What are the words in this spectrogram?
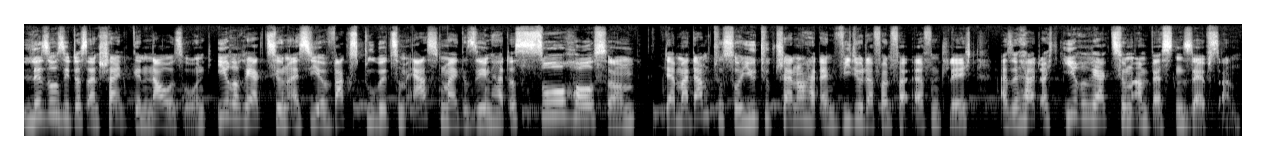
Lizzo sieht das anscheinend genauso und ihre Reaktion, als sie ihr Wachsdouble zum ersten Mal gesehen hat, ist so wholesome. Der Madame Tussauds YouTube-Channel hat ein Video davon veröffentlicht, also hört euch ihre Reaktion am besten selbst an.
